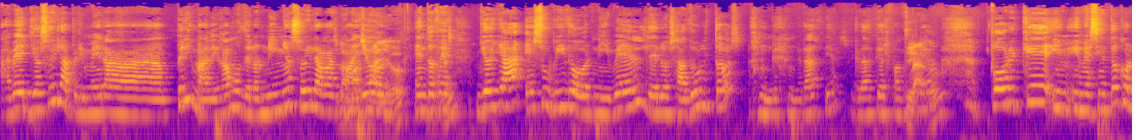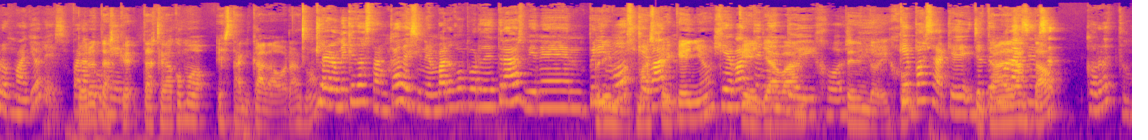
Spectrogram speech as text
a ver, yo soy la primera prima, digamos, de los niños, soy la más, La más mayor. mayor, Entonces, ¿vale? yo ya he subido nivel de los adultos. gracias, gracias familia. Claro. Porque, y, y me siento con los mayores para Pero te has, comer. que- te has quedado como estancada ahora, ¿no? Claro, me quedo estancada y sin embargo por detrás vienen primos, Primos que, más van, pequeños que van que ya teniendo van hijos. teniendo hijos. ¿Qué pasa? Que ¿Y yo tengo la sensación... Correcto.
